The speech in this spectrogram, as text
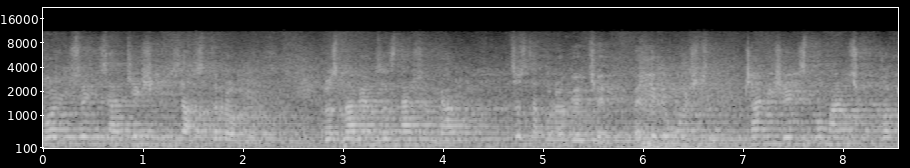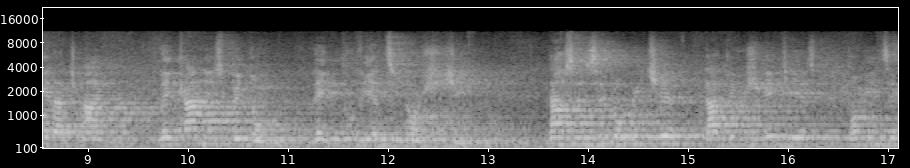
pojutrze, za 10, za 100 roków. Rozmawiam ze starszym gardem, co sta porobicie? Będzie gomościu, trzeba się już pomaluczku pobierać hań. Lejkany spytą, lejku wieczności. Nasensywo bycie na tym świecie jest pomiędzy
